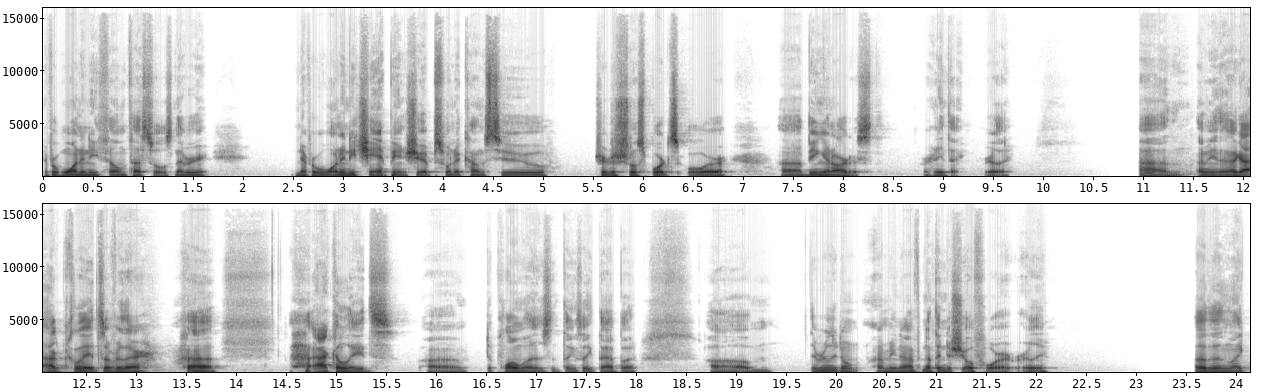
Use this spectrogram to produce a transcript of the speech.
never won any film festivals. Never, never won any championships when it comes to traditional sports or uh, being an artist or anything really. Um, I mean, I got accolades over there, accolades, uh, diplomas, and things like that, but um, they really don't. I mean, I have nothing to show for it really, other than like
